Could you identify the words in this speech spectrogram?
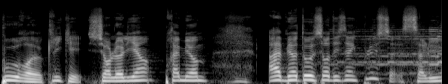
pour euh, cliquer sur le lien premium. A bientôt sur Design Plus. Salut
